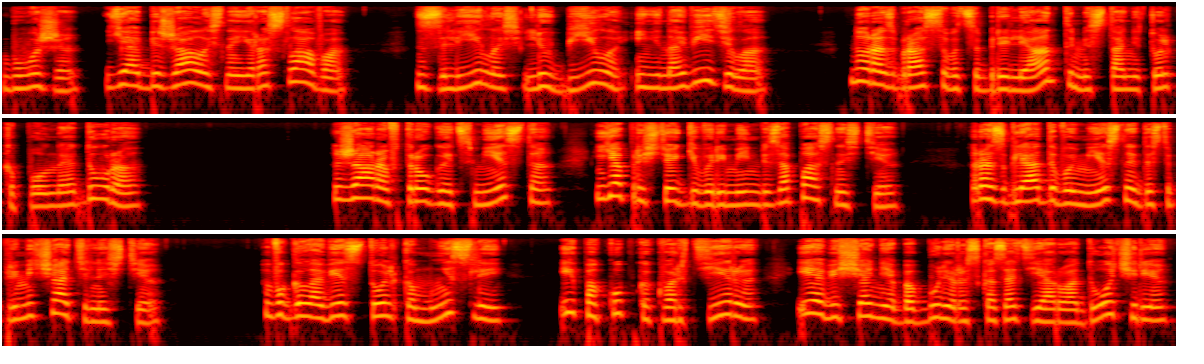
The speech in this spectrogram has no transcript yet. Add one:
Боже, я обижалась на Ярослава, злилась, любила и ненавидела – но разбрасываться бриллиантами станет только полная дура. Жаров трогает с места, я пристегиваю ремень безопасности, разглядываю местные достопримечательности. В голове столько мыслей, и покупка квартиры, и обещание бабуле рассказать Яру о дочери.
